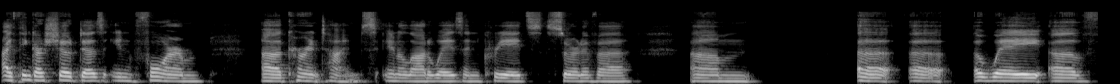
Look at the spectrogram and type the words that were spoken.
I think our show does inform uh, current times in a lot of ways and creates sort of a um, a, a a way of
